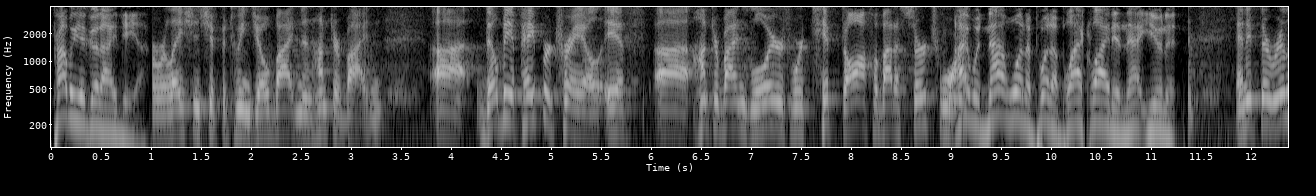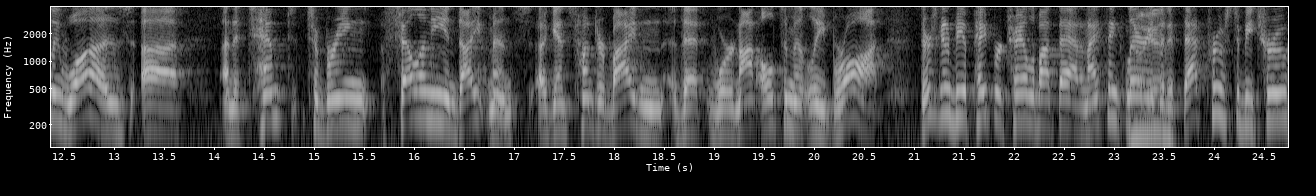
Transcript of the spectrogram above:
Probably a good idea. A relationship between Joe Biden and Hunter Biden. Uh, there'll be a paper trail if uh, Hunter Biden's lawyers were tipped off about a search warrant. I would not want to put a black light in that unit. And if there really was uh, an attempt to bring felony indictments against Hunter Biden that were not ultimately brought, there's going to be a paper trail about that. And I think, Larry, oh, yeah. that if that proves to be true,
